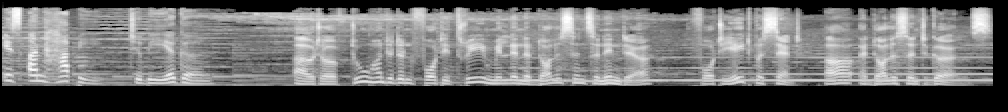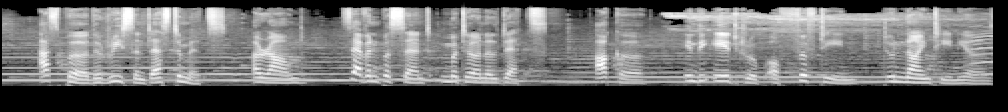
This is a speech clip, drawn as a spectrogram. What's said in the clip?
is unhappy to be a girl. Out of 243 million adolescents in India, 48% are adolescent girls. As per the recent estimates, around 7% maternal deaths occur in the age group of 15 to 19 years.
